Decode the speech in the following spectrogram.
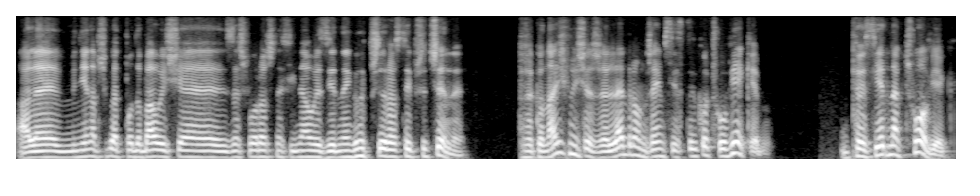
ale mnie na przykład podobały się zeszłoroczne finały z jednego prostej przyczyny. Przekonaliśmy się, że LeBron James jest tylko człowiekiem. To jest jednak człowiek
